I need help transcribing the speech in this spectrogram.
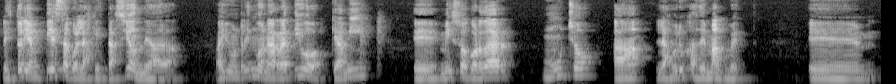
la historia empieza con la gestación de Ada. Hay un ritmo narrativo que a mí eh, me hizo acordar mucho a Las Brujas de Macbeth. Em,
